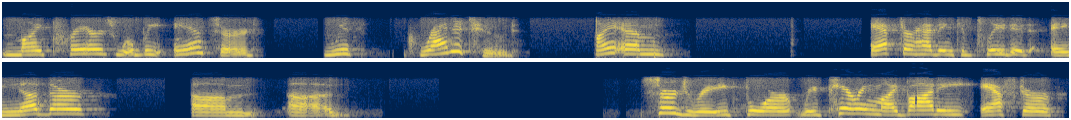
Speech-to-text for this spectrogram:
my prayers will be answered with gratitude. I am, after having completed another um, uh, surgery for repairing my body after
